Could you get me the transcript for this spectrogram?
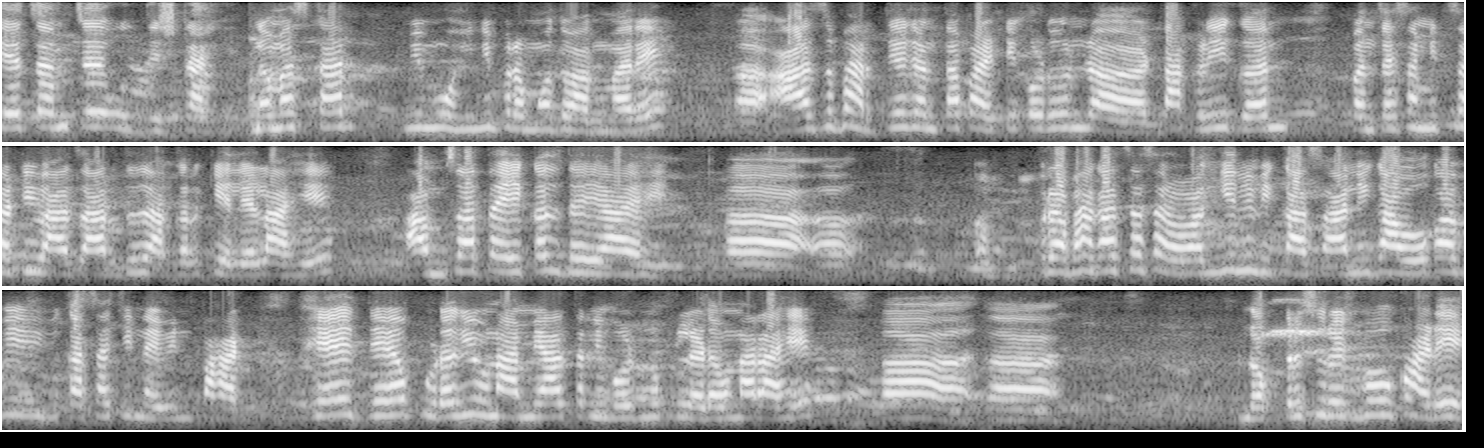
हेच आमचे उद्दिष्ट आहे. नमस्कार मी मोहिनी प्रमोद वाघमारे. आज भारतीय जनता पार्टीकडून टाकळी गण पंचायत समितीसाठी आज अर्ज दाखल केलेला आहे. आमचं आता एकच ध्येय आहे प्रभागाचा सर्वांगीण विकास आणि गावोगावी विकासाची नवीन पहाट. हे ध्येय पुढे घेऊन आम्ही आता निवडणूक लढवणार आहे. डॉक्टर सुरेशभाऊ खाडे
